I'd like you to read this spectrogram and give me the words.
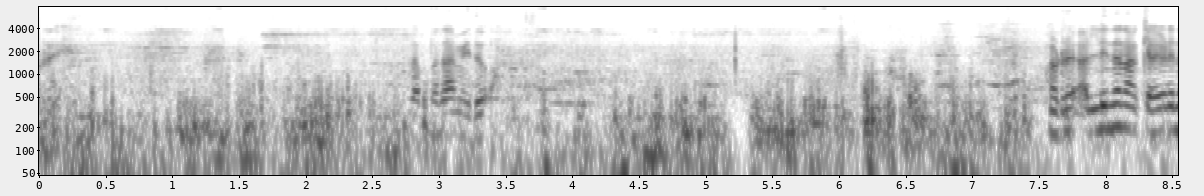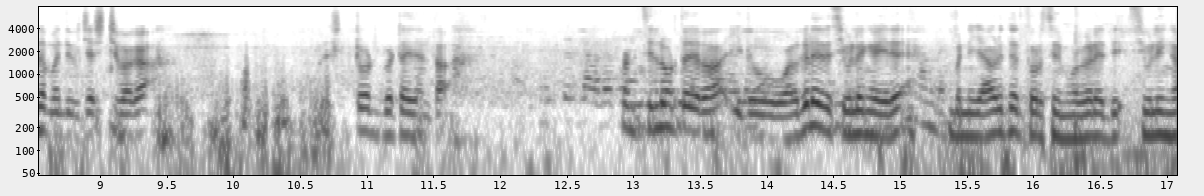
ನೋಡ್ರಿ. ಬದಾಮ್ ಇದು. ನೋಡ್ರಿ, ಅಲ್ಲಿಂದ ನಾವು ಕೆಳಗಡೆಯಿಂದ ಬಂದಿವಿ ಜಸ್ಟ್ ಇವಾಗ. ಎಷ್ಟು ದೊಡ್ಡ ಬೆಟ್ಟ ಇದೆ ಅಂತ. ಫ್ರೆಂಡ್ಸ್ ಇಲ್ಲಿ ನೋಡ್ತಾ ಇದ್ದೀರಾ? ಇದು ಒಳಗಡೆ ಇದೆ ಶಿವಲಿಂಗ ಇದೆ. ಬನ್ನಿ, ಯಾವ ರೀತಿ ತೋರಿಸ್ತೀನಿ ಒಳಗಡೆ ಇದೆ ಶಿವಲಿಂಗ.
